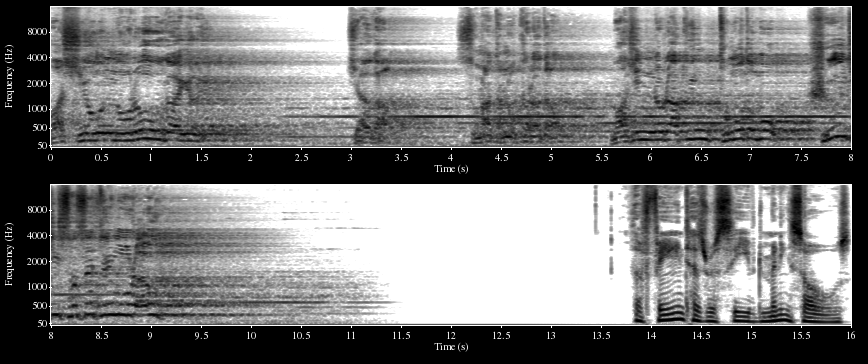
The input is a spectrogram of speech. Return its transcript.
わしを呪うがよい。じゃがそなたの体魔人の烙印ともども封じさせてもらう。The fiend has received many souls,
